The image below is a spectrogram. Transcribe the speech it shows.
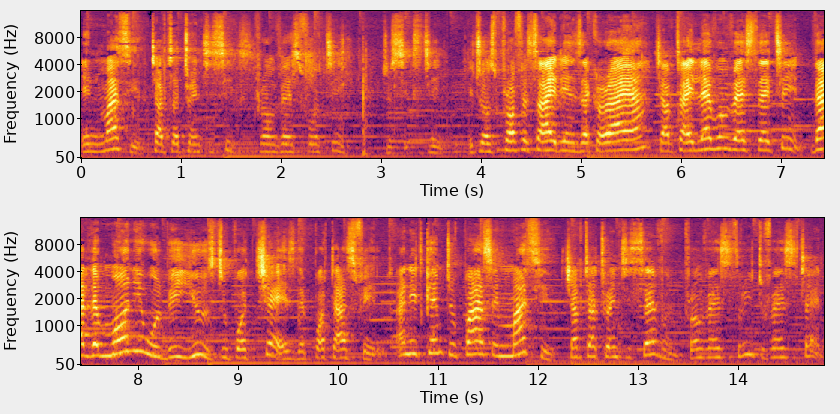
in Matthew chapter 26, from verse 14 to 16. It was prophesied in Zechariah chapter 11, verse 13, that the money will be used to purchase the potter's field. And it came to pass in Matthew chapter 27, from verse 3 to verse 10.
